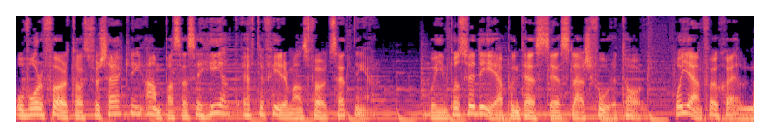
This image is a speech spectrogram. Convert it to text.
och vår företagsförsäkring anpassar sig helt efter firmans förutsättningar. Gå in på swedea.se företag och jämför själv.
